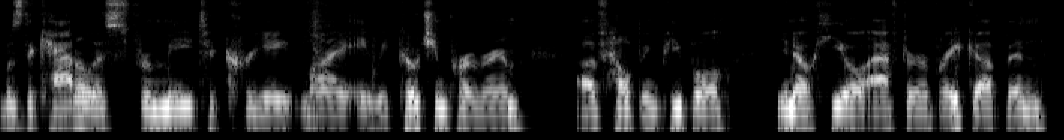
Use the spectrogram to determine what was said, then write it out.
was the catalyst for me to create my eight week coaching program of helping people you know heal after a breakup. And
